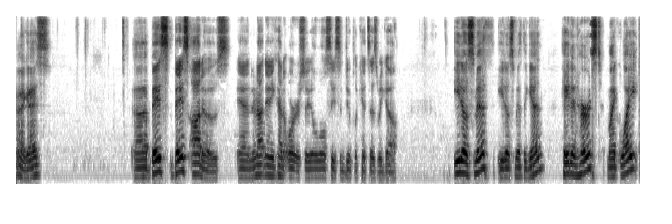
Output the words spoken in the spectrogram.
All right, guys. Uh, base base autos, and they're not in any kind of order, so you'll we'll see some duplicates as we go. Ito Smith, Ito Smith again. Hayden Hurst, Mike White,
